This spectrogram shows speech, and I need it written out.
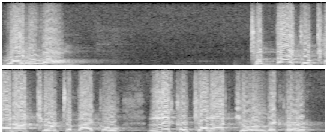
right or wrong. Tobacco cannot cure tobacco. Liquor cannot cure liquor.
